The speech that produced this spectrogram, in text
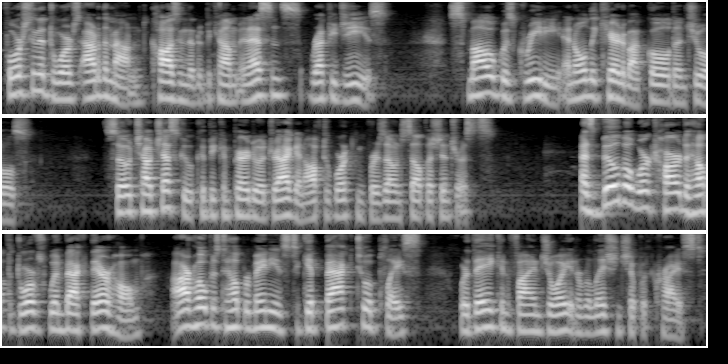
forcing the dwarfs out of the mountain, causing them to become, in essence, refugees. Smaug was greedy and only cared about gold and jewels. So Ceausescu could be compared to a dragon often working for his own selfish interests. As Bilbo worked hard to help the dwarves win back their home, our hope is to help Romanians to get back to a place where they can find joy in a relationship with Christ.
